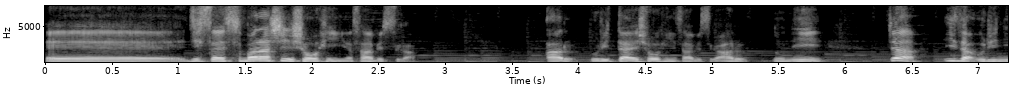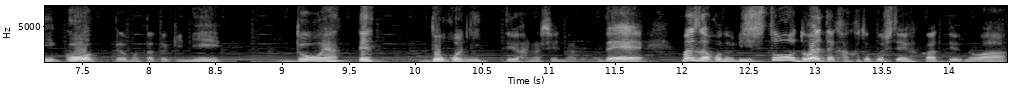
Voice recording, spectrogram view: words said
えー実際素晴らしい商品やサービスがある売りたい商品サービスがあるのにじゃあいざ売りに行こうって思った時にどうやってどこにっていう話になるのでまずはこのリストをどうやって獲得していくかっていうのは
